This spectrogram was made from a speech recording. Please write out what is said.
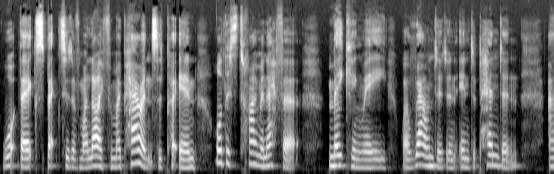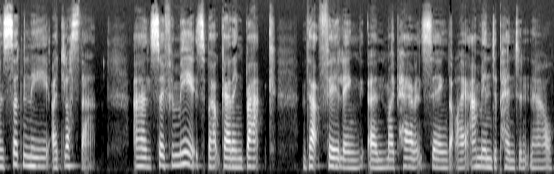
what they expected of my life. And my parents had put in all this time and effort making me well rounded and independent, and suddenly I'd lost that. And so for me, it's about getting back that feeling and my parents saying that I am independent now,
